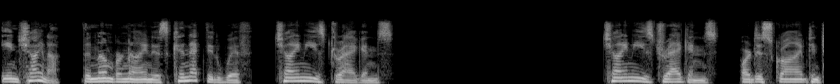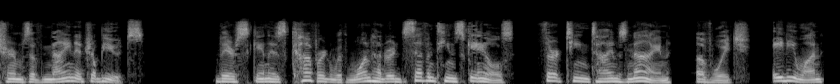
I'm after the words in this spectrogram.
In China, the number 9 is connected with Chinese dragons. Chinese dragons, are described in terms of nine attributes. Their skin is covered with 117 scales, 13 times 9, of which 81,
